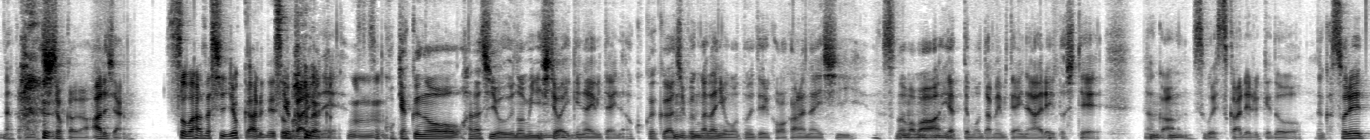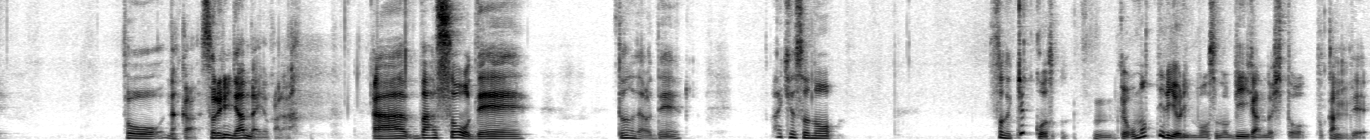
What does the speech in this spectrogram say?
なんか話とかがあるじゃん。その話よくあるねそのよくあるよね。うん。顧客の話を鵜呑みにしてはいけないみたいな、顧客は自分が何を求めてるかわからないし、そのままやってもダメみたいな例としてなんかすごい使われるけど、なんかそれとなんかそれになんないのかな？ああまあそうね。どうなんだろうね。まあけどそのその結構、うん、思ってるよりもそのビーガンの人とかって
